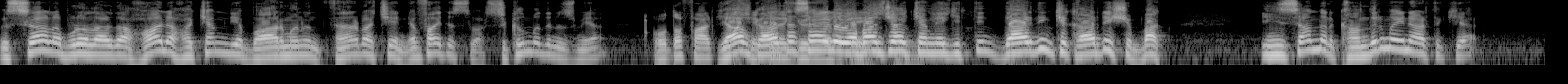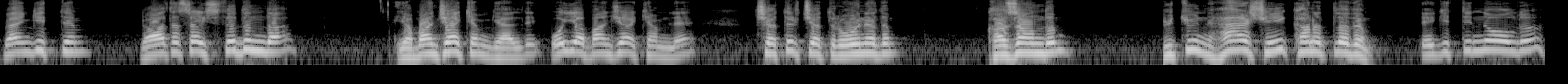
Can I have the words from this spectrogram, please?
Israrla buralarda hala hakem diye bağırmanın Fenerbahçe'ye ne faydası var? Sıkılmadınız mı ya? O da farklı Ya bir şekilde Galatasaray'la yabancı hakemle gittin. Derdin ki kardeşim bak insanları kandırmayın artık ya. Ben gittim Galatasaray stadında yabancı hakem geldi. O yabancı hakemle çatır çatır oynadım. Kazandım. Bütün her şeyi kanıtladım. E gittin ne oldu?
